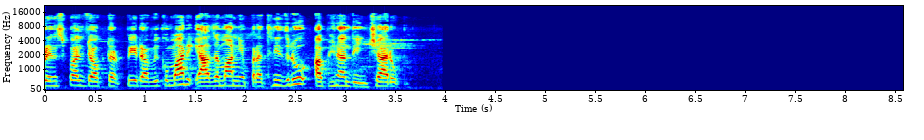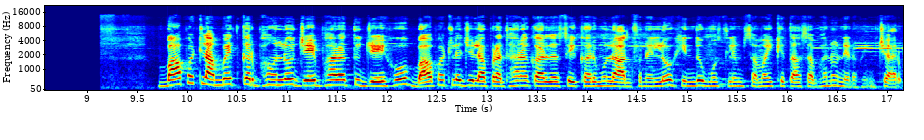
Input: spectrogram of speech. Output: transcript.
ప్రిన్సిపల్ డాక్టర్ పి రవికుమార్ యాజమాన్య ప్రతినిధులు అభినందించారు. బాపట్ల అంబేద్కర్ భవన్లో జై భారత్ జై హో బాపట్ల జిల్లా ప్రధాన కార్యదర్శి కరుముల ఆధ్వర్యంలో హిందూ ముస్లిం సమైక్యతా సభను నిర్వహించారు.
